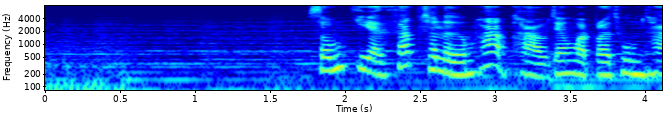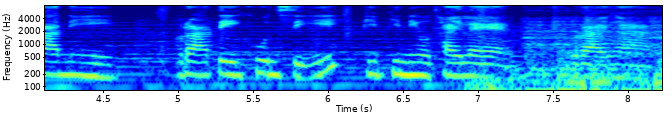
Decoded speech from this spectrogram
สมเกียรติทรัพย์เฉลิมภาพข่าวจังหวัดประทุมธานี ราตีคูณศรีพีพีนิวไทยแลนด์ รายงาน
